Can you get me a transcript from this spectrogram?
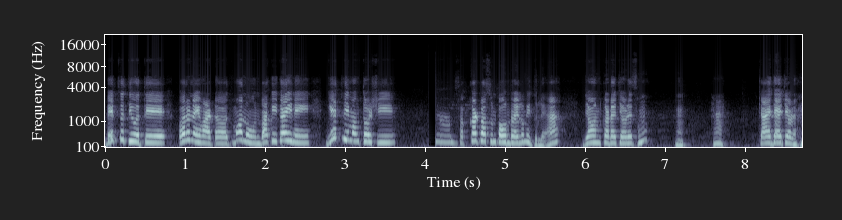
बेचती होते बरं नाही वाटत म्हणून बाकी काही नाही. घेतली मग थोडीशी सकाळपासून पाहून राहिलो मी तुला हा? जेवण करायच्या वेळेस हं? हं, काय द्यायच्या वेळेस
